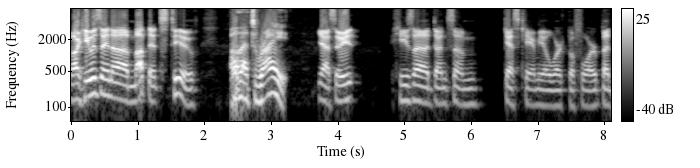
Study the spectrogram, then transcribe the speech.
Oh, he was in uh, Muppets too. Oh, that's right. Yeah, so he he's uh, done some guest cameo work before, but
